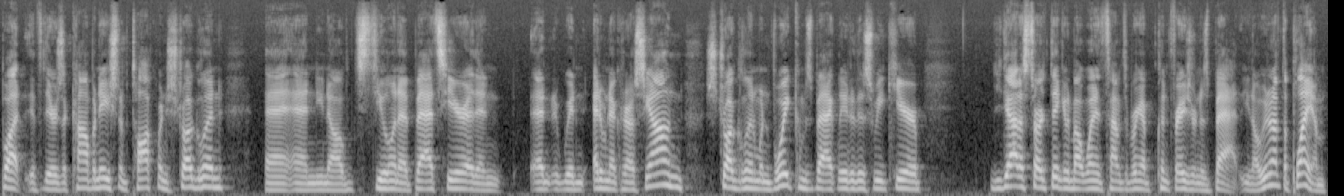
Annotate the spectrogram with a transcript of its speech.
But if there's a combination of Tauchman struggling and, and you know stealing at bats here, and then and when Edwin Encarnacion struggling when Voit comes back later this week here, you got to start thinking about when it's time to bring up Clint Frazier in his bat. You know, we don't have to play him,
